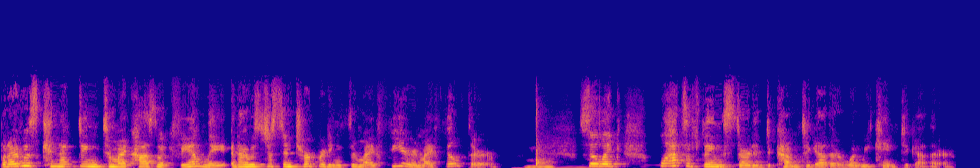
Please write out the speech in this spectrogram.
but I was connecting to my cosmic family and I was just interpreting through my fear and my filter. Mm. So, like, lots of things started to come together when we came together.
